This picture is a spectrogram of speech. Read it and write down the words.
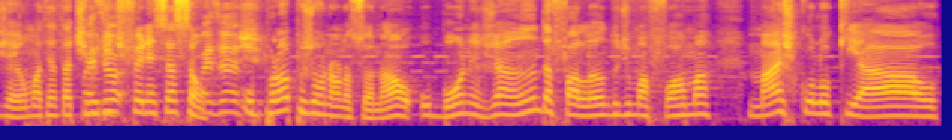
já é uma tentativa Mas de eu- diferenciação. acho- O próprio Jornal Nacional, o Bonner já anda falando de uma forma mais coloquial.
